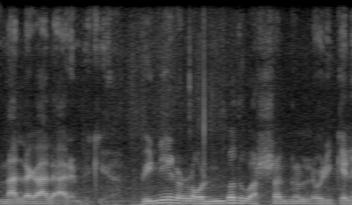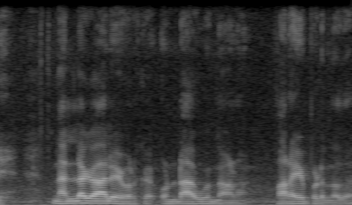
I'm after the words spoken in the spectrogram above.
നല്ല കാലം ആരംഭിക്കുക. പിന്നീടുള്ള ഒൻപത് വർഷങ്ങളിൽ ഒരിക്കൽ നല്ല കാലം ഇവർക്ക് ഉണ്ടാകുമെന്നാണ് പറയപ്പെടുന്നത്.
